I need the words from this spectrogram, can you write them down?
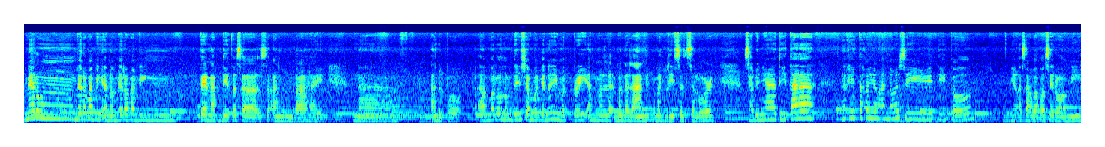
merong meron kaming ano, meron kaming tenant dito sa sa anong bahay na ano po, ah, marunong din siya mag, ano, eh, mag-pray and manalangin, mag-listen sa Lord. Sabi niya, Tita, nakita ko yung ano, si Tito, yung asawa ko si Romy,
